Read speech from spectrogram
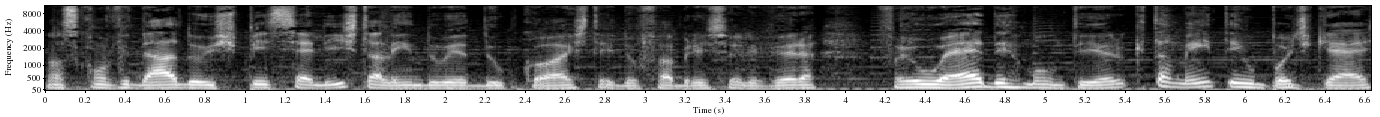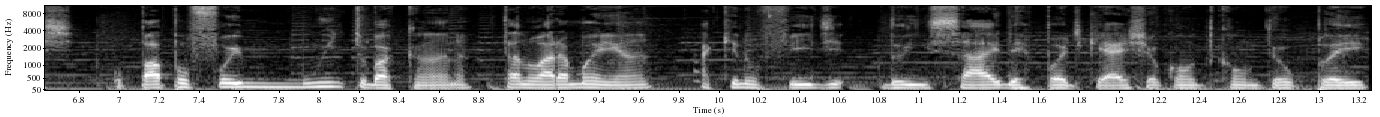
Nosso convidado especialista, além do Edu Costa e do Fabrício Oliveira, foi o Éder Monteiro, que também tem um podcast. O papo foi muito bacana, tá no ar amanhã, aqui no feed do Insider Podcast. Eu conto com o teu play,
